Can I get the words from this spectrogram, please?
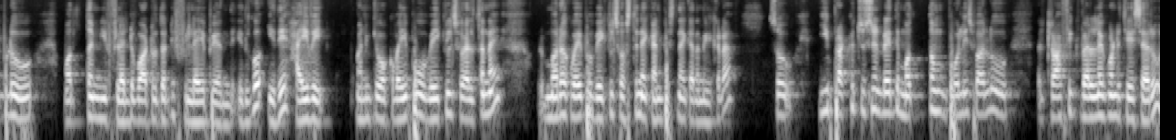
ఇప్పుడు మొత్తం ఈ ఫ్లడ్ వాటర్ తోటి ఫిల్ అయిపోయింది. ఇదిగో ఇదే హైవే. మనకి ఒకవైపు వెహికల్స్ వెళ్తున్నాయి మరొక వైపు వెహికల్స్ వస్తున్నాయి కనిపిస్తున్నాయి కదా మీకు ఇక్కడ. సో ఈ ప్రక్క చూసినట్లయితే మొత్తం పోలీస్ వాళ్ళు ట్రాఫిక్ వెళ్ళలేకుండా చేశారు.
